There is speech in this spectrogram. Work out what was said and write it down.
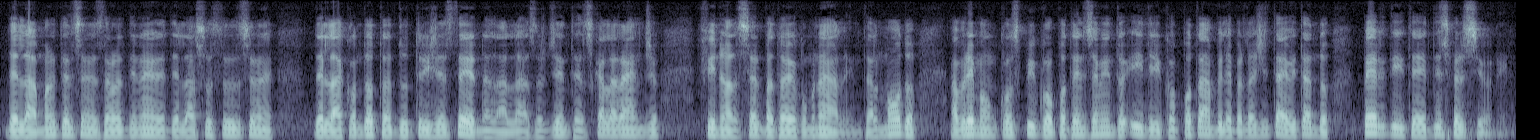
della manutenzione straordinaria e della sostituzione della condotta adduttrice esterna dalla sorgente Scala Arancio fino al serbatoio comunale. In tal modo avremo un cospicuo potenziamento idrico potabile per la città evitando perdite e dispersioni.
